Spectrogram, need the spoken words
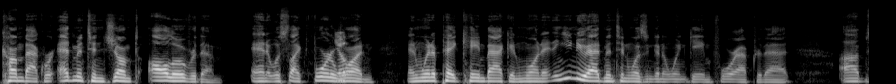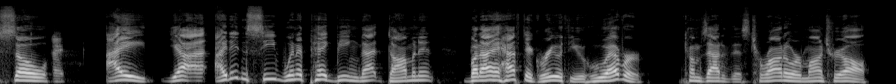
comeback where Edmonton jumped all over them, and it was like four to yep. one, and Winnipeg came back and won it. And you knew Edmonton wasn't going to win game four after that. Uh, so right. I, yeah, I didn't see Winnipeg being that dominant, but I have to agree with you. Whoever comes out of this, Toronto or Montreal.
